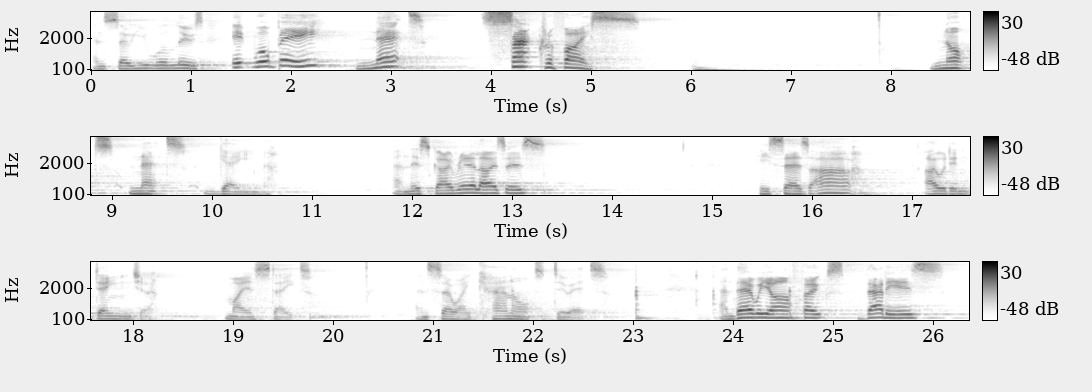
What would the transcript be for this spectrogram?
And so you will lose. It will be net sacrifice, not net gain. And this guy realizes, he says, Ah, I would endanger my estate. And so I cannot do it. And there we are, folks. That is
